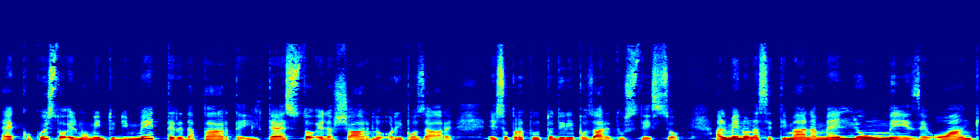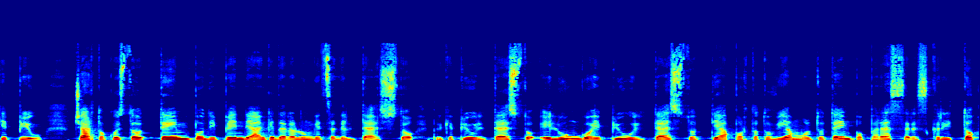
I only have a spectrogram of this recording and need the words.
ecco, questo è il momento di mettere da parte il testo e lasciarlo riposare e soprattutto di riposare tu stesso. Almeno una settimana, meglio un mese o anche più. Certo, questo tempo dipende anche dalla lunghezza del testo, perché più il testo è lungo e più il testo ti ha portato via molto tempo per essere scritto,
